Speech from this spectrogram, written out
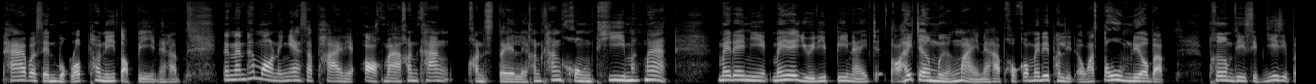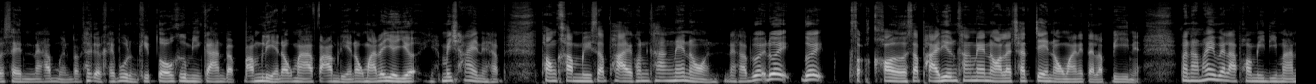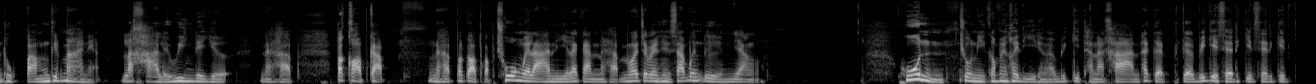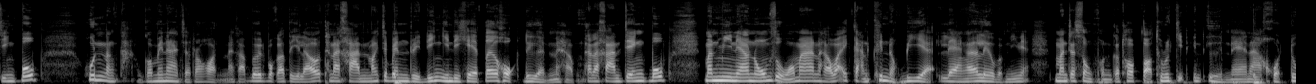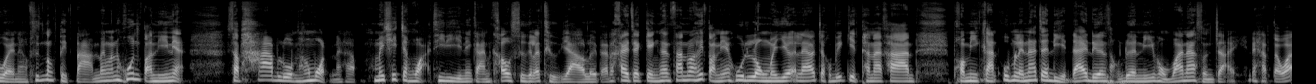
1.5%บวกลบเท่านี้ต่อปีนะครับ ดังนั้นถ้ามองในแง่ซัพพลายเนี่ยออกมาค่อนข้างคอนสแตนเลยค่อนข้างคงที่มากๆ ไม่ได้มีไม่ได้อยู่ดีปีไหน ต่อให้เจอเหมืองใหม่นะครับเขาก็ไม่ได้ผลิตออกมาตุ้มเดียวแบบเพิ่มที 10-20%นะครับเหมือนแบบถ้าเกิดใครพูดถึงคริปโตคือมีการแบบปั๊มเหรียญออกมาฟาร์มเหรียญออกมาได้เยอะๆ ไม่ใช่นะครับ ทองคำมีซัพพลายค่อนข้างแน่นอนนะครับด้วยด้วยด้วยเออซัพพลายที่ค่อนข้างแน่นอนและชัดเจนออกมาในแต่ละปีเนี่ยมันทำให้เวลาพอมีดีมานถูกปั๊มขึ้นมาเนี่ย ราคาเลยวิ่งได้เยอะนะครับ ประกอบกับนะครับประกอบกับช่วงเวลานี้แล้วกันนะครับ ไม่ว่าจะเป็นสินทรัพย์อื่นๆ อย่างหุ้นช่วงนี้ก็ไม่ค่อยดีถึงแม้วิกฤตธนาคาร ถ้าเกิดเกิดวิกฤตเศรษฐกิจเศรษฐกิจจริงปุ๊บ หุ้นต่างๆ ก็ไม่น่าจะรอดนะครับ โดยปกติแล้วธนาคารมักจะเป็น reading indicator 6 เดือนนะครับ ธนาคารเจ๊งปุ๊บ มันมีแนวโน้มสูงมากๆนะครับว่าไอ้การขึ้นดอกเบี้ยแรงและเร็วแบบนี้เนี่ยมันจะส่งผลกระทบต่อธุรกิจอื่นๆ ในอนาคตด้วยนะครับซึ่งต้องติดตามดังนั้นหุ้นตอนนี้เนี่ยสภาพรวมทั้งหมดนะครับไม่ใช่จังหวะที่ดีในการเข้าซื้อและถือยาวเลยแต่ถ้าใครจะเก่งสั้นๆว่าเฮ้ยตอนนี้หุ้นลงมาเยอะแล้วจากวิกฤตธนาคาร พอมีการอุ้มเลยน่าจะดีดได้เดือน 2 เดือนนี้ผมว่าน่าสนใจนะครับแต่ว่า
